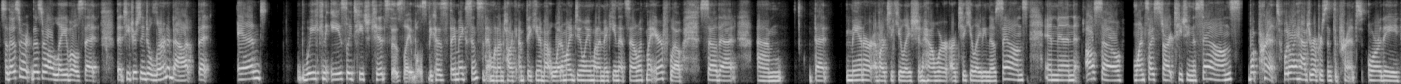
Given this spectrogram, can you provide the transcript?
so those are those are all labels that that teachers need to learn about but and we can easily teach kids those labels because they make sense to them when I'm talking. I'm thinking about what am I doing when I'm making that sound with my airflow, so that um, that manner of articulation, how we're articulating those sounds, and then also once I start teaching the sounds, what print? What do I have to represent the print or the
